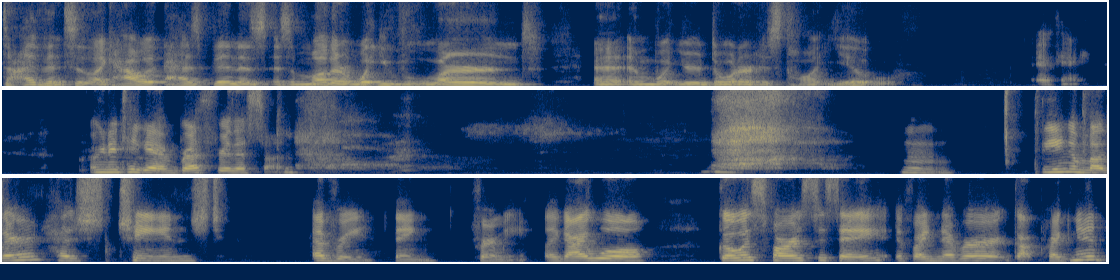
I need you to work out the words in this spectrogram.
dive into like how it has been as, as a mother, what you've learned and, and what your daughter has taught you. Okay. I'm going to take a breath for this one. hmm being a mother has changed everything for me. Like I will go as far as to say if I never got pregnant,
